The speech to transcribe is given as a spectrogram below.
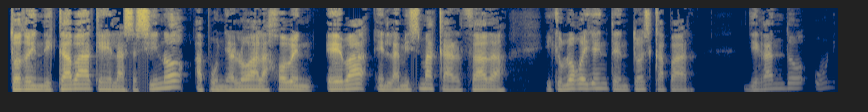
Todo indicaba que el asesino apuñaló a la joven Eva en la misma calzada y que luego ella intentó escapar, llegando un...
